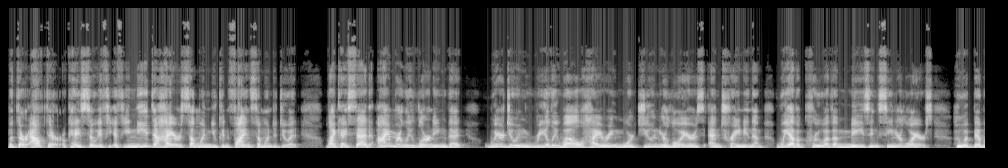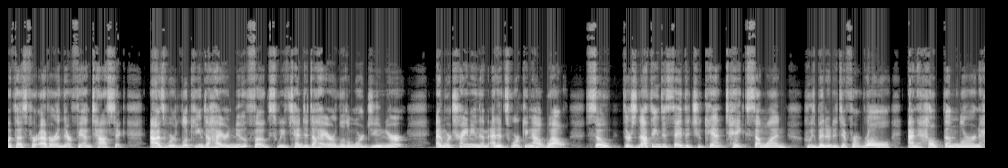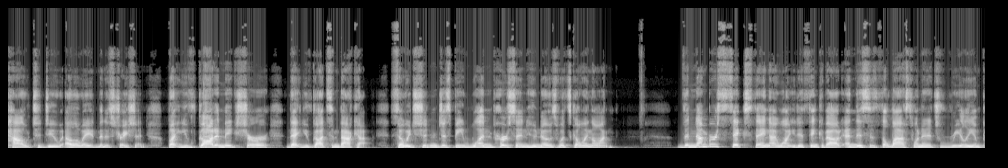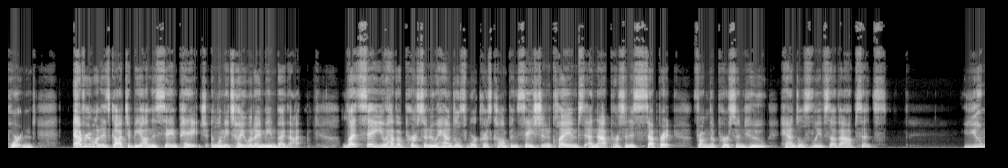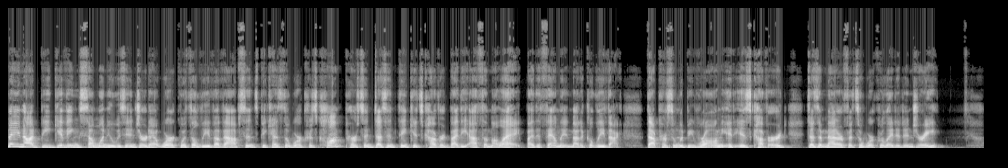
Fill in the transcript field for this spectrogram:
but they're out there. Okay. So if, if you need to hire someone, you can find someone to do it. Like I said, I'm really learning that we're doing really well hiring more junior lawyers and training them. We have a crew of amazing senior lawyers who have been with us forever and they're fantastic. As we're looking to hire new folks, we've tended to hire a little more junior and we're training them and it's working out well. So there's nothing to say that you can't take someone who's been in a different role and help them learn how to do LOA administration. But you've got to make sure that you've got some backup. So it shouldn't just be one person who knows what's going on. The number six thing I want you to think about, and this is the last one, and it's really important. Everyone has got to be on the same page. And let me tell you what I mean by that. Let's say you have a person who handles workers' compensation claims, and that person is separate from the person who handles leaves of absence. You may not be giving someone who was injured at work with a leave of absence because the workers' comp person doesn't think it's covered by the FMLA, by the Family and Medical Leave Act. That person would be wrong. It is covered. Doesn't matter if it's a work related injury.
